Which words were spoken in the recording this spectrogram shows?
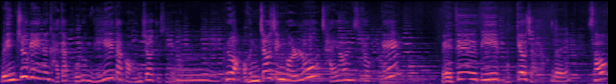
왼쪽에 있는 가닥 고름 위에다가 얹어주세요. 음. 그럼 얹어진 걸로 자연스럽게 매듭이 묶여져요. 네. 그래서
